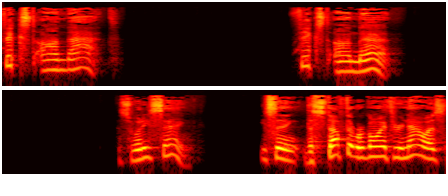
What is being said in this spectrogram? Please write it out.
fixed on that. Fixed on that. That's what he's saying. He's saying the stuff that we're going through now is,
